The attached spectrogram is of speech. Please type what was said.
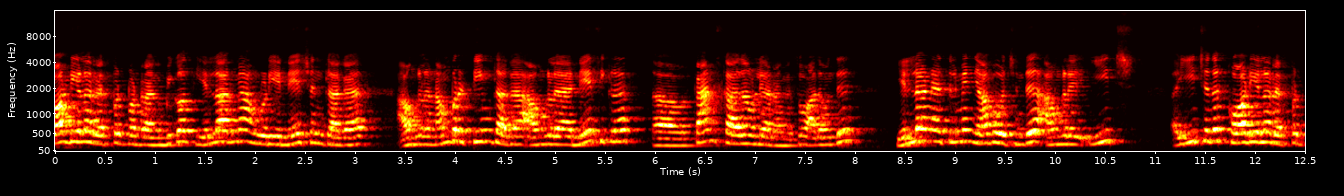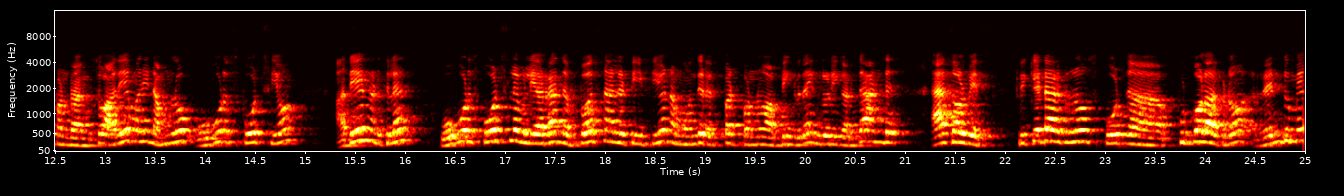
கார்டியலாக ரெஸ்பெக்ட் பண்ணுறாங்க பிகாஸ் எல்லாருமே அவங்களுடைய நேஷனுக்காக அவங்கள நம்புற டீமுக்காக அவங்கள நேசிக்கிற ஃபேன்ஸ்க்காக தான் விளையாடுறாங்க. ஸோ அதை வந்து எல்லா நேரத்துலையுமே ஞாபகம் வச்சுட்டு அவங்கள ஈச் ஈச் அதர் கார்டியலாக ரெஸ்பெக்ட் பண்ணுறாங்க ஸோ அதே மாதிரி நம்மளும் ஒவ்வொரு ஸ்போர்ட்ஸையும் அதே நேரத்தில் ஒவ்வொரு ஸ்போர்ட்ஸில் விளையாடுற அந்த பர்சனாலிட்டிஸையும் நம்ம வந்து ரெஸ்பெக்ட் பண்ணணும் அப்படிங்கிறத எங்களுடைய கருத்து. அண்ட் ஆஸ் ஆல்வேஸ் கிரிக்கெட்டாக இருக்கட்டும் ஸ்போர்ட்ஸ் ஃபுட்பாலாக இருக்கட்டும் ரெண்டுமே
